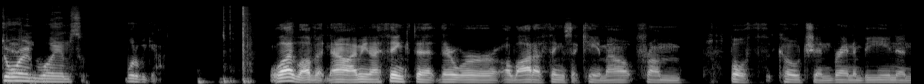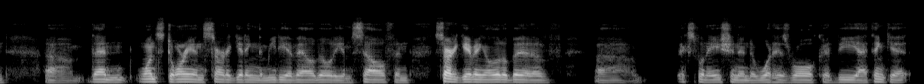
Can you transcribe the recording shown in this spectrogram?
Dorian yeah. Williams, what do we got? Well, I love it now. I mean, I think that there were a lot of things that came out from both coach and Brandon Beane. And um, then once Dorian started getting the media availability himself and started giving a little bit of uh, explanation into what his role could be, I think it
